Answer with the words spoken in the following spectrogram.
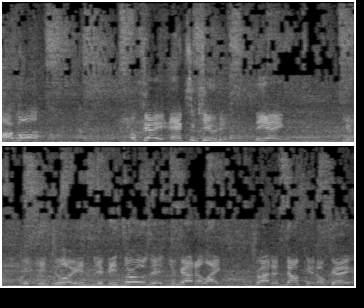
Our ball. Okay, execute it. eight You, if he throws it, you got to like try to dunk it, okay?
